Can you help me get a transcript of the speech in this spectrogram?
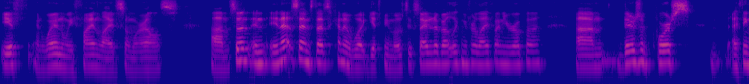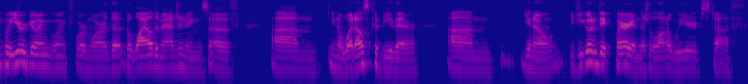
if and when we find life somewhere else. Um, so in, in that sense, that's kind of what gets me most excited about looking for life on Europa. Um, there's of course, I think what you're going going for more the the wild imaginings of um, you know what else could be there. Um, you know, if you go to the aquarium, there's a lot of weird stuff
